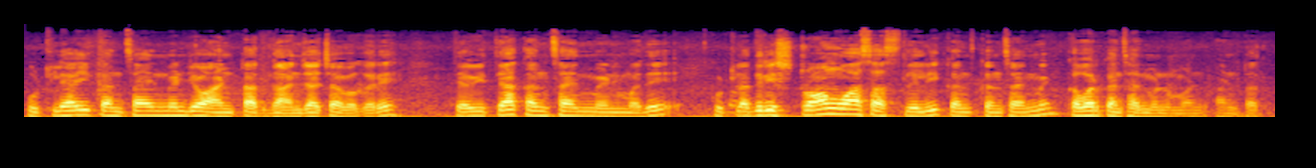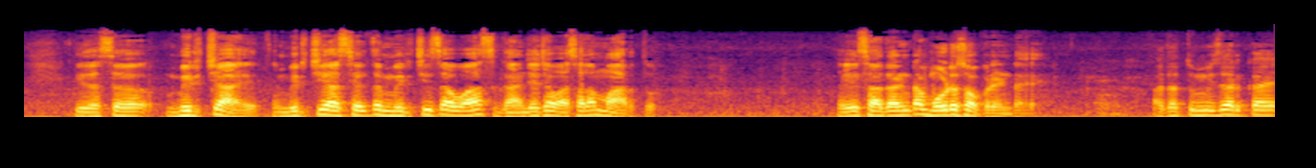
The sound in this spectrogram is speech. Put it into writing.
कुठल्याही कन्साइनमेंट जेव्हा आणतात गांजाच्या वगैरे त्यावेळी त्या कन्साइनमेंटमध्ये कुठला तरी स्ट्रॉंग वास असलेली कन कन्साइनमेंट कवर कन्साइनमेंट म्हणून आणतात. की जसं मिरच्या आहेत मिरची असेल तर मिरचीचा वास गांजाच्या वासाला मारतो. हे साधारणतः मोडस ऑपरेंट आहे. आता तुम्ही जर काय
